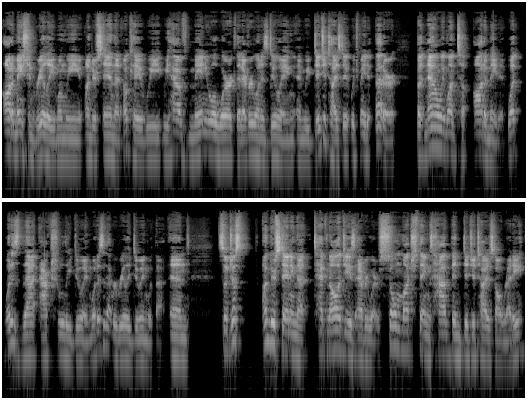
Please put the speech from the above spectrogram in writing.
automation really when we understand that, okay, we, we have manual work that everyone is doing and we've digitized it, which made it better but now we want to automate it. What what is that actually doing? What is it that we're really doing with that? And so just understanding that technology is everywhere. So much things have been digitized already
